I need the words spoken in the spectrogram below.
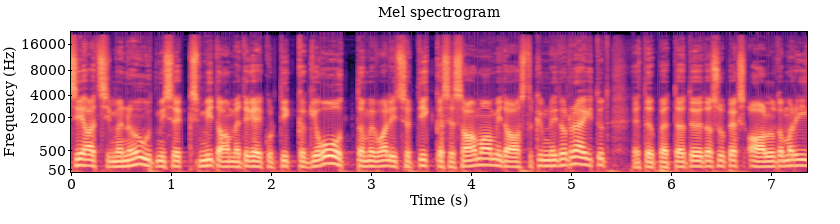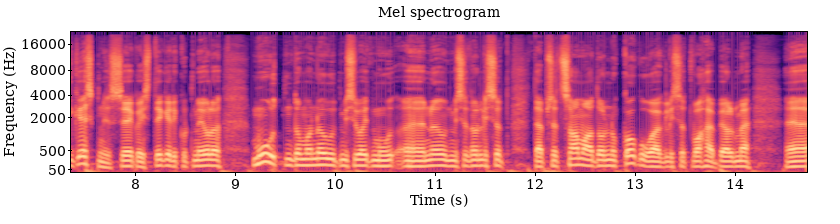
seadsime nõudmiseks, mida me tegelikult ikkagi ootame valitsuselt ikka seesama, mida aastakümneid on räägitud, et õpetaja töötasu peaks algama riigi keskmisest, seega siis tegelikult me ei ole muutnud oma nõudmisi, vaid muu, nõudmised on lihtsalt täpselt samad olnud kogu aeg, lihtsalt vahepeal me eh,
